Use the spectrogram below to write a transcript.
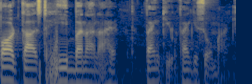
पॉडकास्ट ही बनाना है। Thank you thank you so much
